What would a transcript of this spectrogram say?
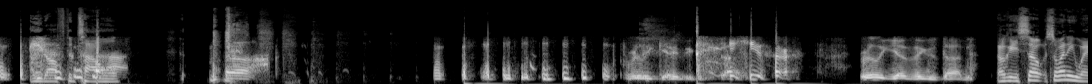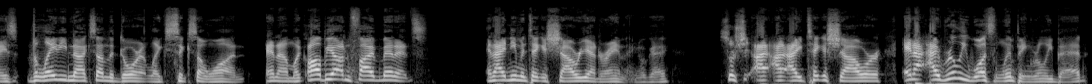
eat off the towel. Really getting things done. Really getting things done. Okay, so so anyways, the lady knocks on the door at like six oh one, and I'm like, I'll be out in five minutes, and I didn't even take a shower yet or anything. Okay, so she, I, I, I take a shower, and I, I really was limping really bad,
